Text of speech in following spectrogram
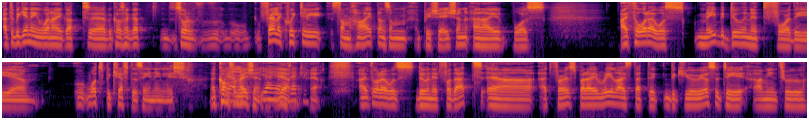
At the beginning, when I got, uh, because I got sort of fairly quickly some hype and some appreciation, and I was, I thought I was maybe doing it for the, um, what's bekräftelse in English? A confirmation. yeah, yeah, exactly. Yeah. I thought I was doing it for that uh, at first, but I realized that the, the curiosity, I mean, through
